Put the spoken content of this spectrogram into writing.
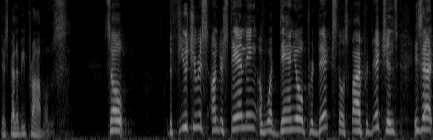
there's going to be problems. So, the futurist understanding of what Daniel predicts, those five predictions, is that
